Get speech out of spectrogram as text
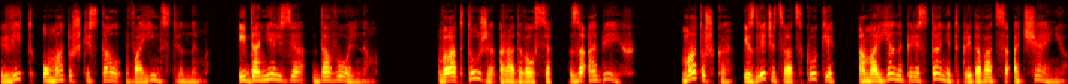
вид у матушки стал воинственным и до нельзя довольным. Влад тоже радовался за обеих. Матушка излечится от скуки, а Марьяна перестанет предаваться отчаянию.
